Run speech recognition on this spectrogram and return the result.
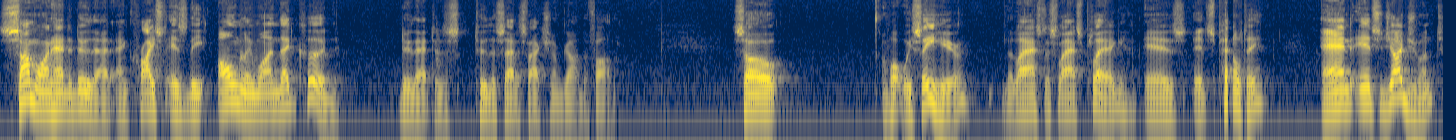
Someone had to do that, and Christ is the only one that could do that to the, to the satisfaction of God the Father. So, what we see here, the last, this last plague, is its penalty and its judgment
